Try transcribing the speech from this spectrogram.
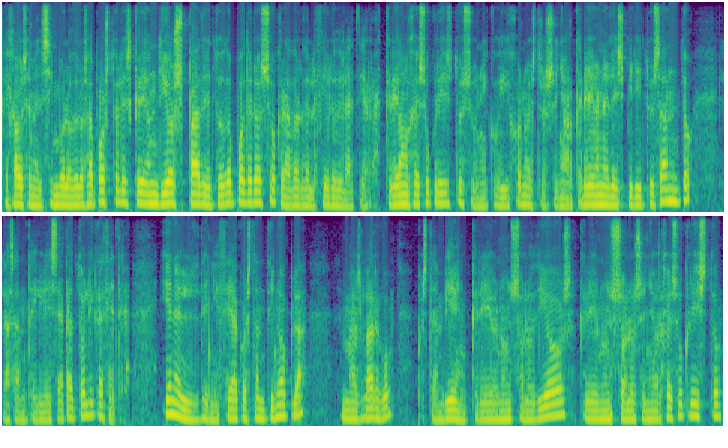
Fijaos en el símbolo de los apóstoles, creo en Dios Padre Todopoderoso, Creador del cielo y de la tierra. Creo en Jesucristo, su único Hijo, nuestro Señor. Creo en el Espíritu Santo, la Santa Iglesia Católica, etc. Y en el de Nicea Constantinopla, más largo, pues también creo en un solo Dios, creo en un solo Señor Jesucristo,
